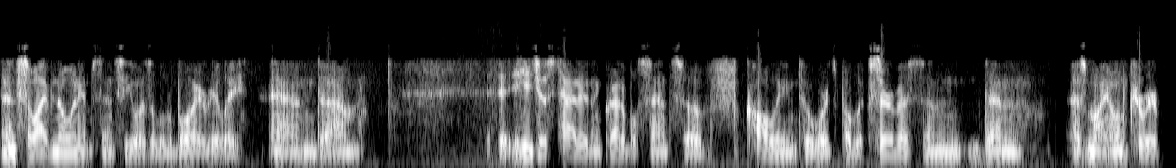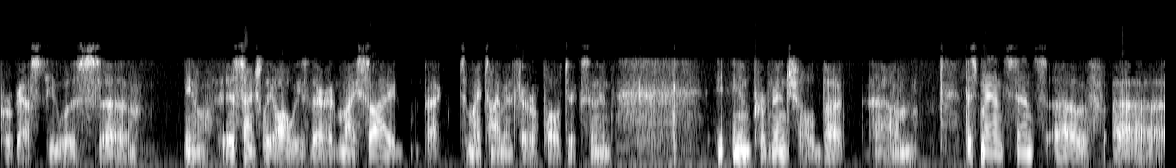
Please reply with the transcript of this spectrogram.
And so I've known him since he was a little boy, really, and um, he just had an incredible sense of calling towards public service. And then, as my own career progressed, he was. Uh, you know, essentially always there at my side back to my time in federal politics and in, in provincial. But um, this man's sense of uh,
